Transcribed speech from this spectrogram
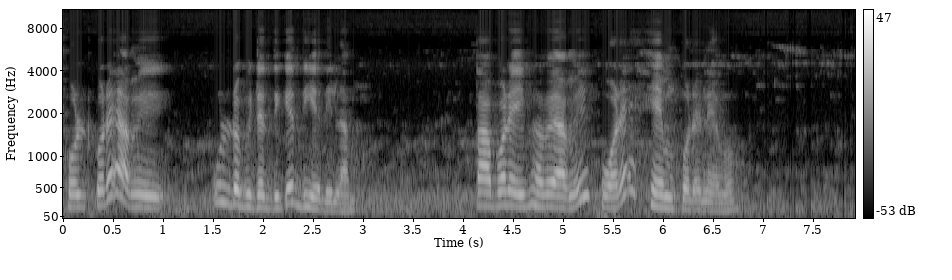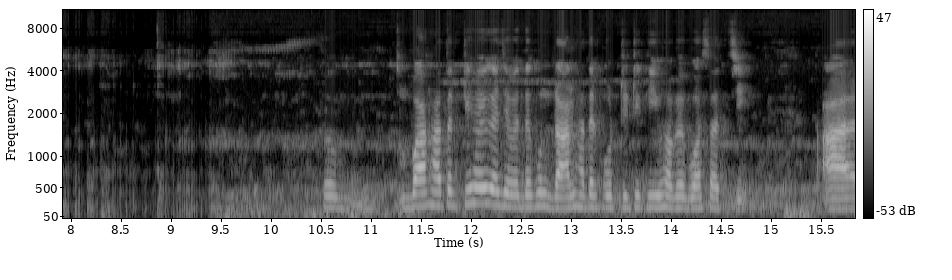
ফোল্ড করে আমি উল্টো পিঠের দিকে দিয়ে দিলাম। তারপরে এইভাবে আমি পরে হেম করে নেব। তো বাঁ হাতেরটি হয়ে গেছে? এবার দেখুন, ডান হাতের পট্টিটি কীভাবে বসাচ্ছি। আর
